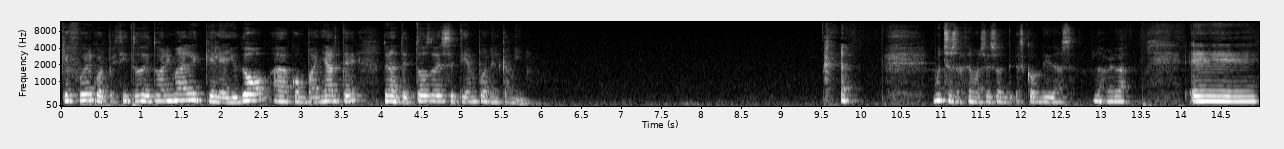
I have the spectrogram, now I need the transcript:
que fue el cuerpecito de tu animal y que le ayudó a acompañarte durante todo ese tiempo en el camino. Muchos hacemos eso escondidas la verdad. Eh,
